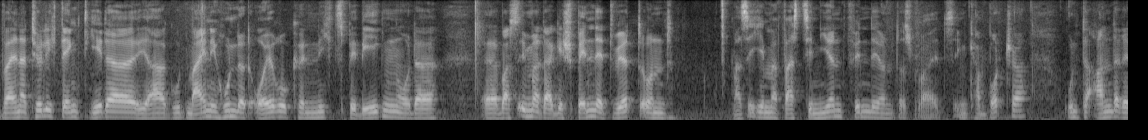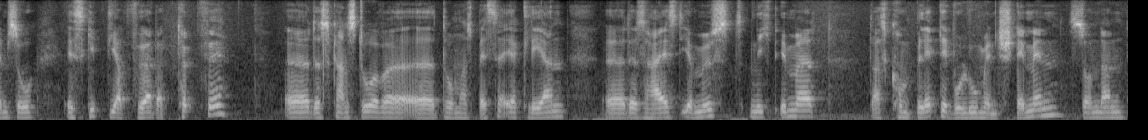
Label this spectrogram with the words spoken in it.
weil natürlich denkt jeder, ja gut, meine 100 Euro können nichts bewegen oder äh, was immer da gespendet wird. Und was ich immer faszinierend finde, und das war jetzt in Kambodscha unter anderem so, es gibt ja Fördertöpfe, äh, das kannst du aber, äh, Thomas, besser erklären. Äh, das heißt, ihr müsst nicht immer das komplette Volumen stemmen, sondern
